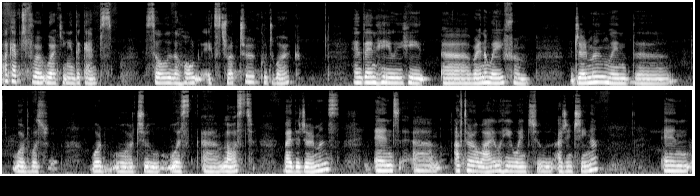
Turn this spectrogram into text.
are kept for working in the camps so the whole structure could work. And then he he uh, ran away from German when the world was World War II was um, lost by the Germans. And um, after a while he went to Argentina and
